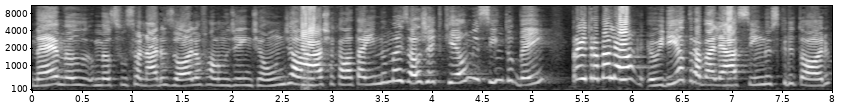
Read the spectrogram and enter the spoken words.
Né? Meus, meus funcionários olham falam, gente, onde ela acha que ela está indo, mas é o jeito que eu me sinto bem para ir trabalhar. Eu iria trabalhar assim no escritório,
